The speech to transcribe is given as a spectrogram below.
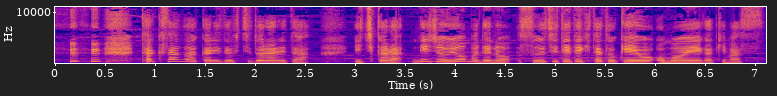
たくさんの明かりで縁取られた1から24までの数字でできた時計を思い描きます。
